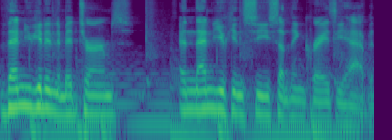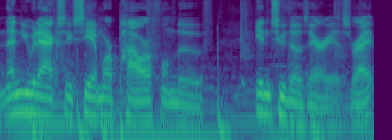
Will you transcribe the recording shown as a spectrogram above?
then you get into midterms, and then you can see something crazy happen. Then you would actually see a more powerful move into those areas, right?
